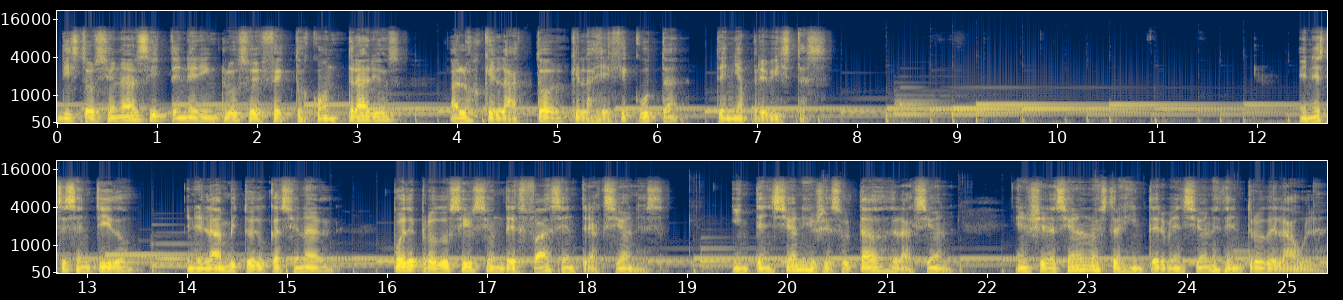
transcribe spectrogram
distorsionarse y tener incluso efectos contrarios a los que el actor que las ejecuta tenía previstas. En este sentido, en el ámbito educacional puede producirse un desfase entre acciones, intenciones y resultados de la acción en relación a nuestras intervenciones dentro del aula.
